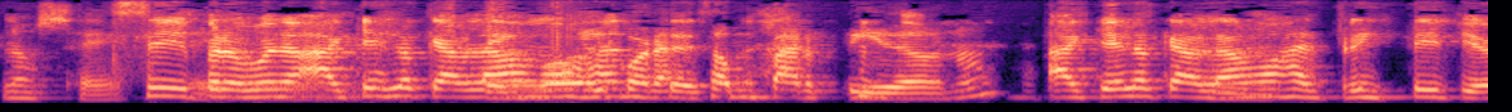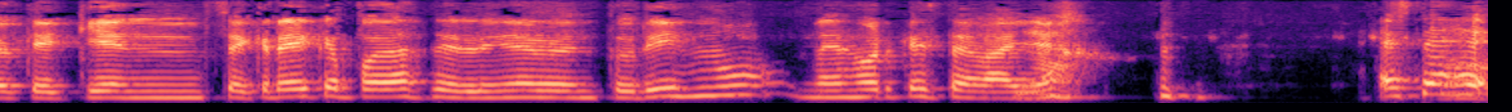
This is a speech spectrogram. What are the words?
no sé. Sí, pero bueno, eh, aquí es lo que hablábamos tengo el corazón partido, ¿no? Aquí es lo que hablábamos al principio, que quien se cree que puede hacer dinero en turismo, mejor que se vaya. Este es,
